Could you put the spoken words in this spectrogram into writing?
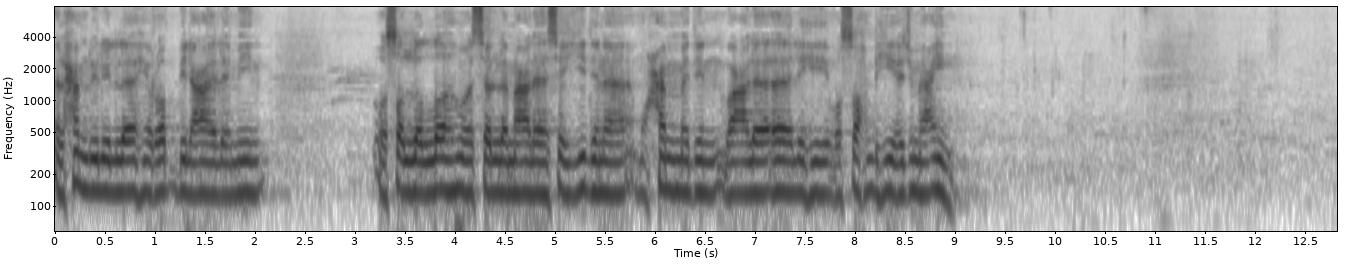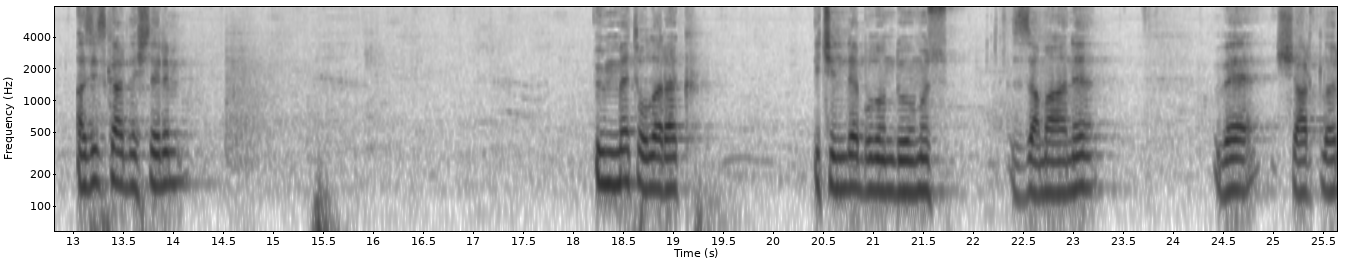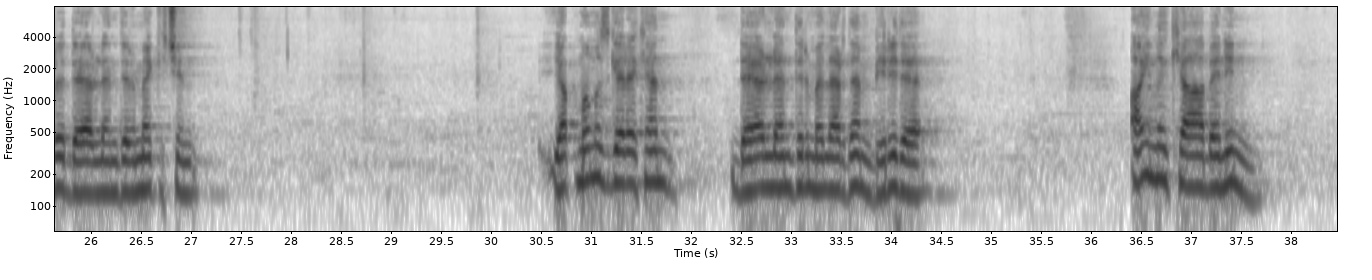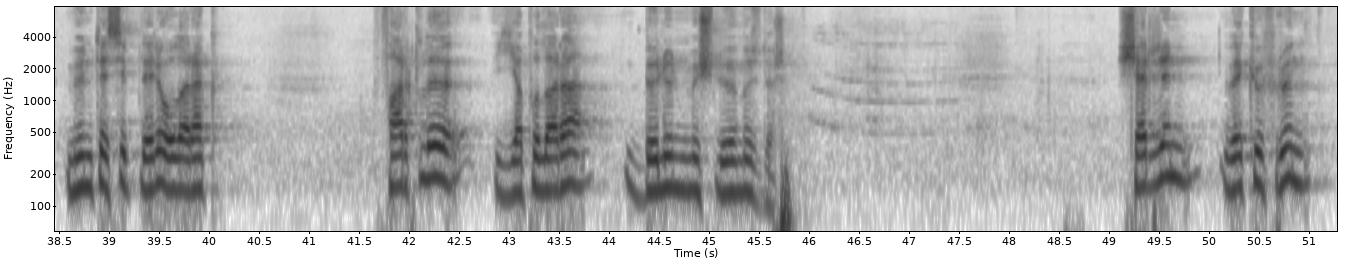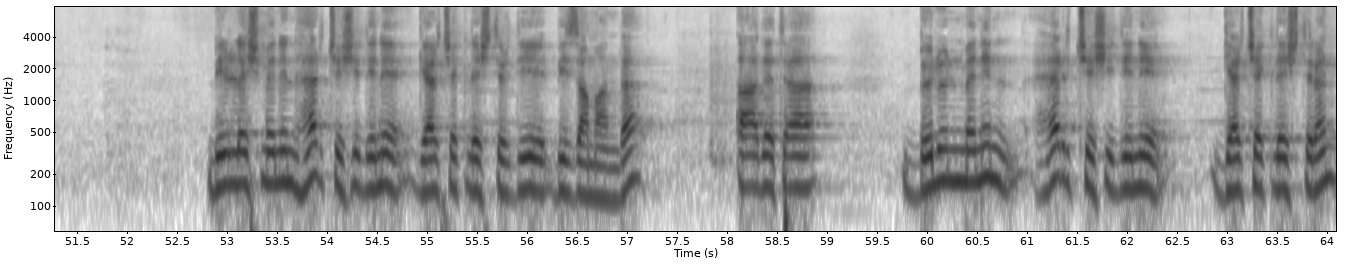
Elhamdülillahi Rabbil alemin. Ve sallallahu ve sellem ala seyyidina Muhammedin ve ala alihi ve sahbihi ecma'in. Aziz kardeşlerim, ümmet olarak içinde bulunduğumuz zamanı ve şartları değerlendirmek için yapmamız gereken değerlendirmelerden biri de aynı Kabe'nin müntesipleri olarak farklı yapılara bölünmüşlüğümüzdür. Şerrin ve küfrün birleşmenin her çeşidini gerçekleştirdiği bir zamanda adeta bölünmenin her çeşidini gerçekleştiren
